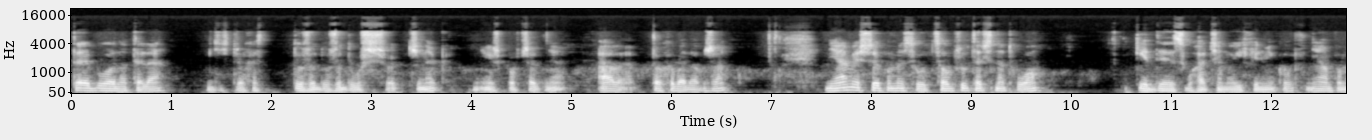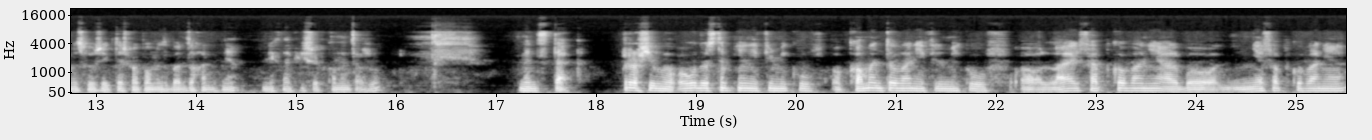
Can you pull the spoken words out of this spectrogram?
To było na tyle. Dziś trochę dużo, dużo dłuższy odcinek niż poprzednio, ale to chyba dobrze. Nie mam jeszcze pomysłu, co wrzucać na tło, kiedy słuchacie moich filmików. Nie mam pomysłu, jeżeli ktoś ma pomysł, bardzo chętnie. Niech napisze w komentarzu. Więc tak, prosiłbym o udostępnianie filmików, o komentowanie filmików, o live fabkowanie albo nie fabkowanie.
